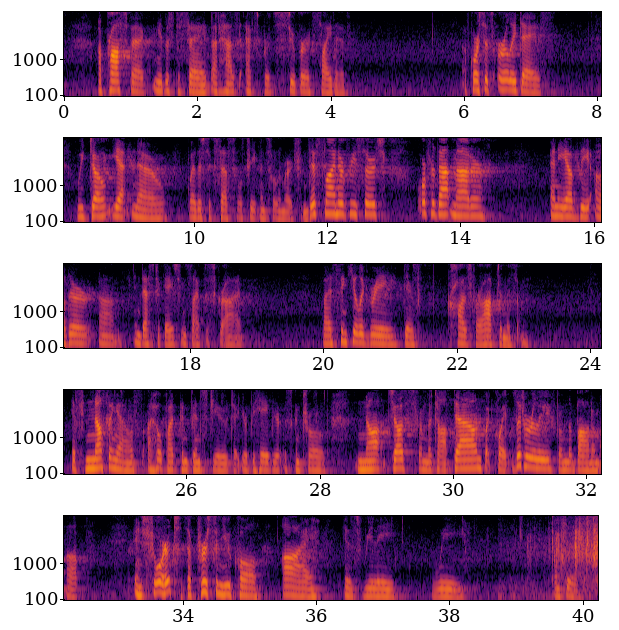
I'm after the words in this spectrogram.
a prospect, needless to say, that has experts super excited. Of course, it's early days. We don't yet know whether successful treatments will emerge from this line of research, or for that matter, any of the other um, investigations I've described. But I think you'll agree there's cause for optimism. If nothing else, I hope I've convinced you that your behavior is controlled, not just from the top down, but quite literally from the bottom up. in short, the person you call I is really we. Thank you.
